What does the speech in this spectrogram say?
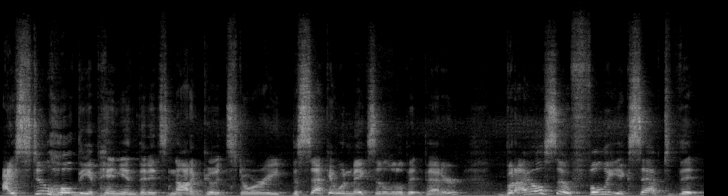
I still hold the opinion that it's not a good story. The second one makes it a little bit better, but I also fully accept that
